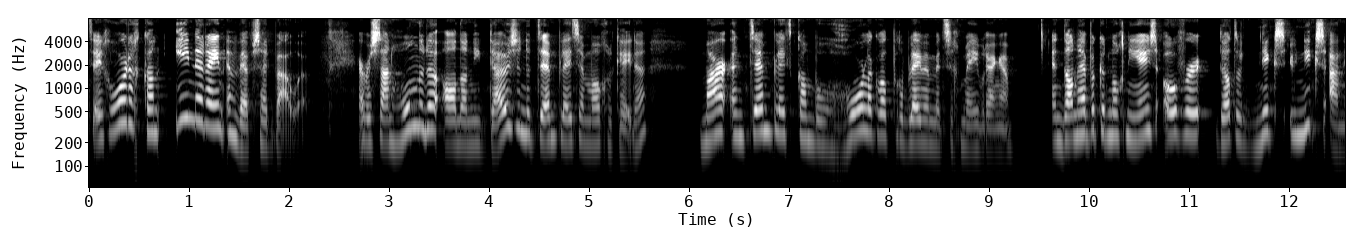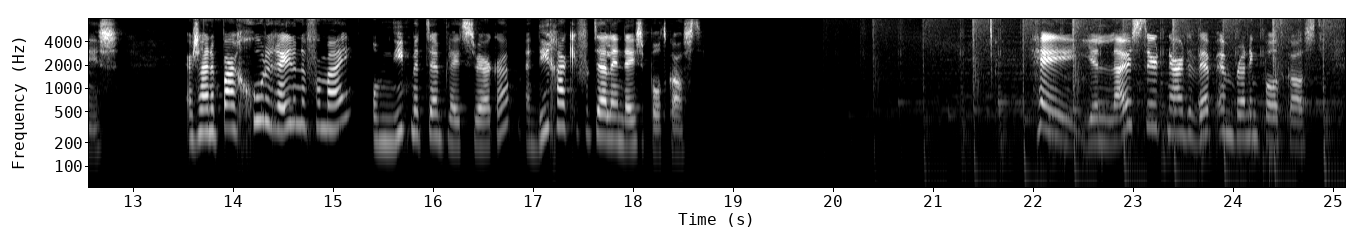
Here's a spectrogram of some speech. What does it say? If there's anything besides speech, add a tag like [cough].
Tegenwoordig kan iedereen een website bouwen. Er bestaan honderden, al dan niet duizenden templates en mogelijkheden, maar een template kan behoorlijk wat problemen met zich meebrengen. En dan heb ik het nog niet eens over dat er niks unieks aan is. Er zijn een paar goede redenen voor mij om niet met templates te werken en die ga ik je vertellen in deze podcast. Hey, je luistert naar de Web Branding Podcast.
